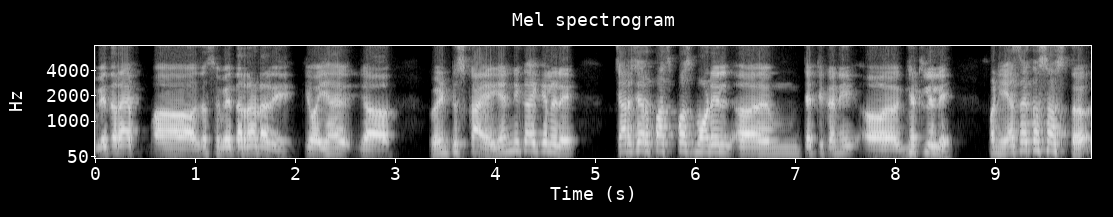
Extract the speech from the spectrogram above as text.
वेदर ऍप जसं वेदर रडार आहे किंवा ह्या वेंटू स्काय यांनी काय केलेलं आहे चार चार पाच पाच मॉडेल त्या ठिकाणी घेतलेले पण याचं कसं असतं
